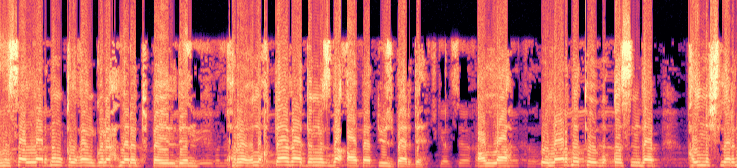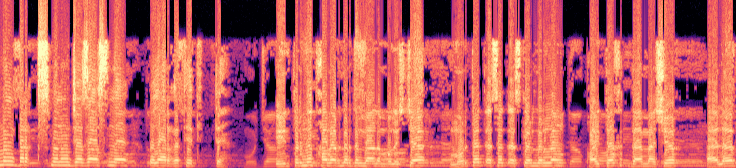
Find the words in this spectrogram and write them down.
insonlarning qilgan gunohlari tufaylidan quruqlikda va dengizda ofat yuz berdi. Alloh ularni tövbe qilsin deb qilmishlarining bir qismining jazosini ularga tetitdi. Internet xabarlaridan ma'lum bo'lishicha murtad asad askarlarining poytaxt damashq alaf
